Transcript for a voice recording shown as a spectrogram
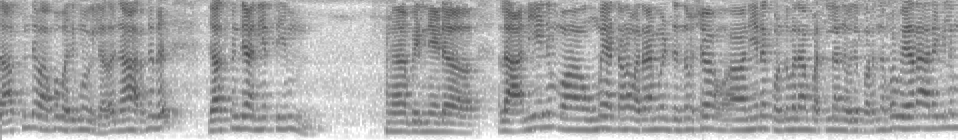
ജാസ്മിന്റെ വാപ്പ വരുമോ ഇല്ല. അതാ ഞാൻ അറിഞ്ഞത് ജാസ്മിന്റെ അനിയത്തിയും പിന്നീട് അല്ല അനിയനും ഉമ്മയായിട്ടാണ് വരാൻ വേണ്ടി പക്ഷെ അനിയനെ കൊണ്ടുവരാൻ പറ്റില്ല എന്ന് അവർ പറഞ്ഞു. അപ്പൊ വേറെ ആരെങ്കിലും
